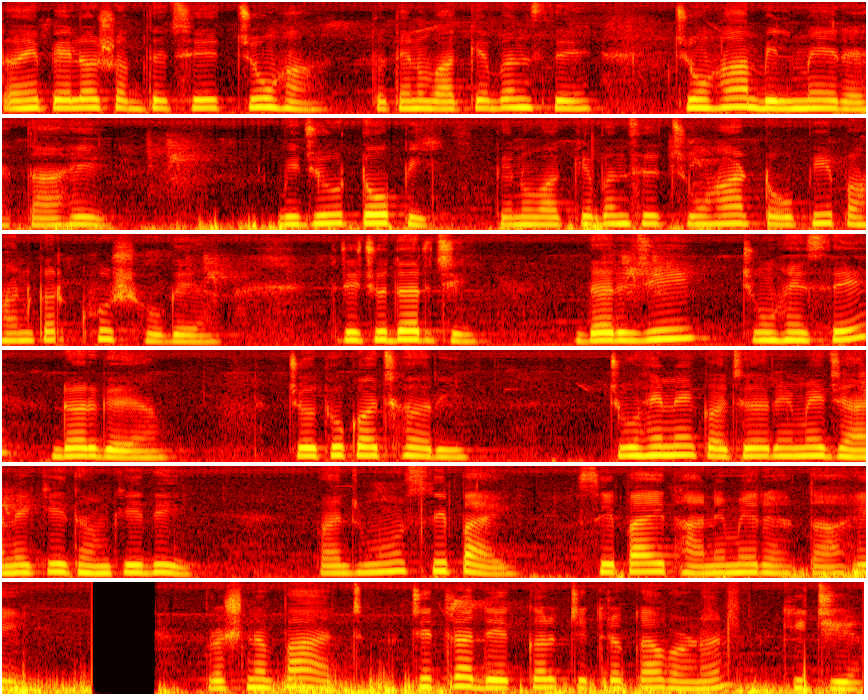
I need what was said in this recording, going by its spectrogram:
तो अँ पेलो शब्द है चूहा तो वाक्य बन से चूहा बिल में रहता है। बीजू टोपी वाक्य बन से चूहा टोपी पहनकर खुश हो गया। त्रीजू दर्जी दर्जी चूहे से डर गया। चौथू कचहरी, चूहे ने कचहरी में जाने की धमकी दी। पांचवू सिपाही सिपाही थाने में रहता है प्रश्न पाँच चित्र देखकर चित्र का वर्णन कीजिए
